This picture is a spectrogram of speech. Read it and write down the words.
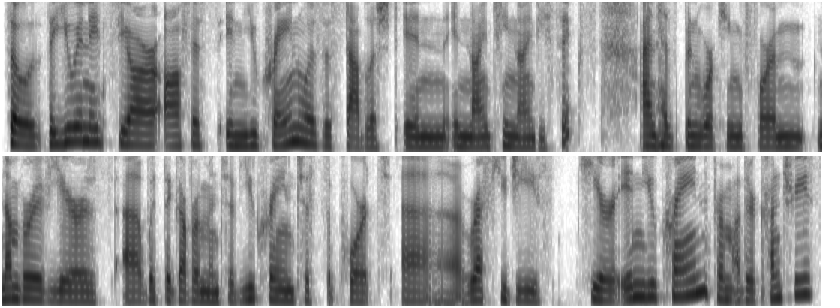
So the UNHCR office in Ukraine was established in, in 1996 and has been working for a m- number of years uh, with the government of Ukraine to support uh, refugees here in Ukraine from other countries,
